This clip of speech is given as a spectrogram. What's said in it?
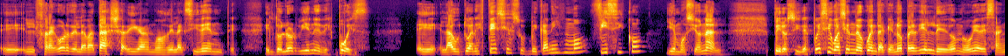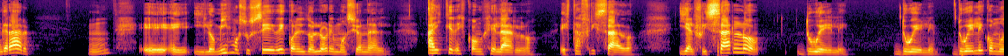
eh, el fragor de la batalla, digamos, del accidente. El dolor viene después. Eh, la autoanestesia es un mecanismo físico y emocional. Pero si después sigo haciendo cuenta que no perdí el dedo, me voy a desangrar. Eh, eh, y lo mismo sucede con el dolor emocional. Hay que descongelarlo, está frisado. Y al frizarlo, duele, duele, duele como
